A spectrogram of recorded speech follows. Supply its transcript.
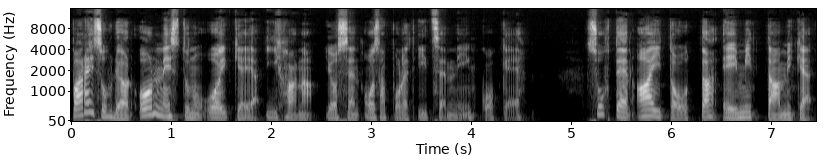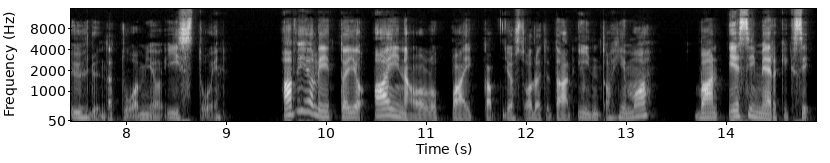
Parisuhde on onnistunut, oikea ja ihana, jos sen osapuolet itse niin kokee – Suhteen aitoutta ei mittaa mikä istuin. Avioliitto ei ole aina ollut paikka, jos odotetaan intohimoa, vaan esimerkiksi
